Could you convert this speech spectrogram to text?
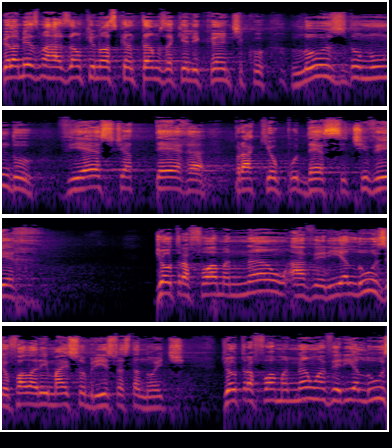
Pela mesma razão que nós cantamos aquele cântico, Luz do mundo, vieste à terra para que eu pudesse te ver. De outra forma, não haveria luz. Eu falarei mais sobre isso esta noite. De outra forma, não haveria luz,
